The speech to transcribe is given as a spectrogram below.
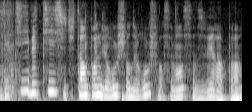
Betty, Betty, si tu tamponnes du rouge sur du rouge, forcément, ça se verra pas.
